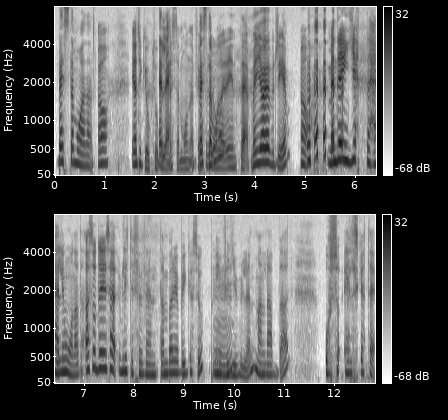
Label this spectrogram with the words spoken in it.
Bästa månaden. Ja, jag tycker oktober Eller, är bästa månaden. för Bästa månaden är inte, men jag överdrev. Ja, men det är en jättehärlig månad. Alltså det är så här, lite förväntan börjar byggas upp Mm. inför julen. Man laddar. Och så älskar jag att det,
